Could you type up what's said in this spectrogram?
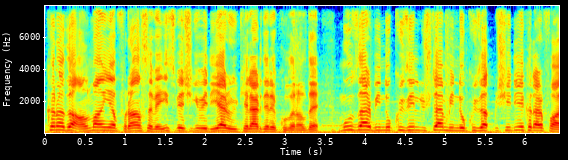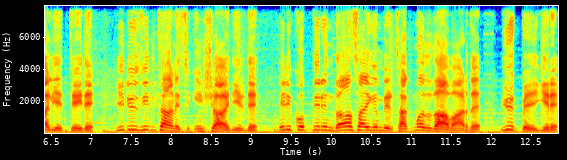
Kanada, Almanya, Fransa ve İsveç gibi diğer ülkelerde de kullanıldı. Muzlar 1953'ten 1967'ye kadar faaliyetteydi. 707 tanesi inşa edildi. Helikopterin daha saygın bir takma adı daha vardı. Yük beygiri.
